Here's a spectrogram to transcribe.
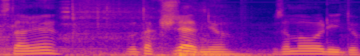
stanie? No tak średnio, za mało lidu.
